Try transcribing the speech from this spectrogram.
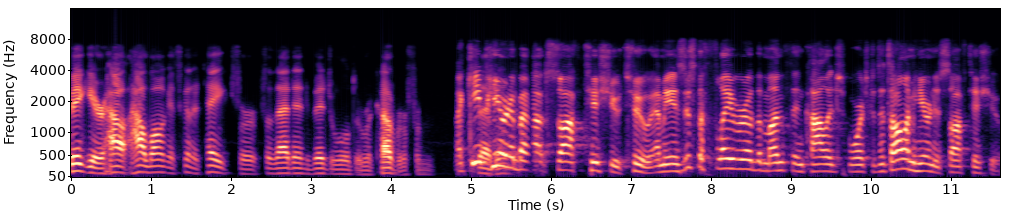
figure how how long it's going to take for for that individual to recover from I keep hearing about soft tissue too. I mean, is this the flavor of the month in college sports? Because it's all I'm hearing is soft tissue.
